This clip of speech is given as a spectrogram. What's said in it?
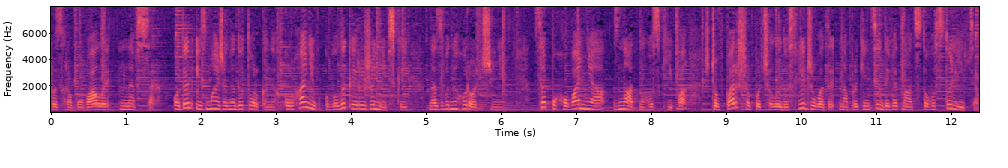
розграбували не все. Один із майже недоторканих курганів Великий Рижанівський на Звенигородщині. Це поховання знатного скіфа, що вперше почали досліджувати наприкінці 19 століття.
